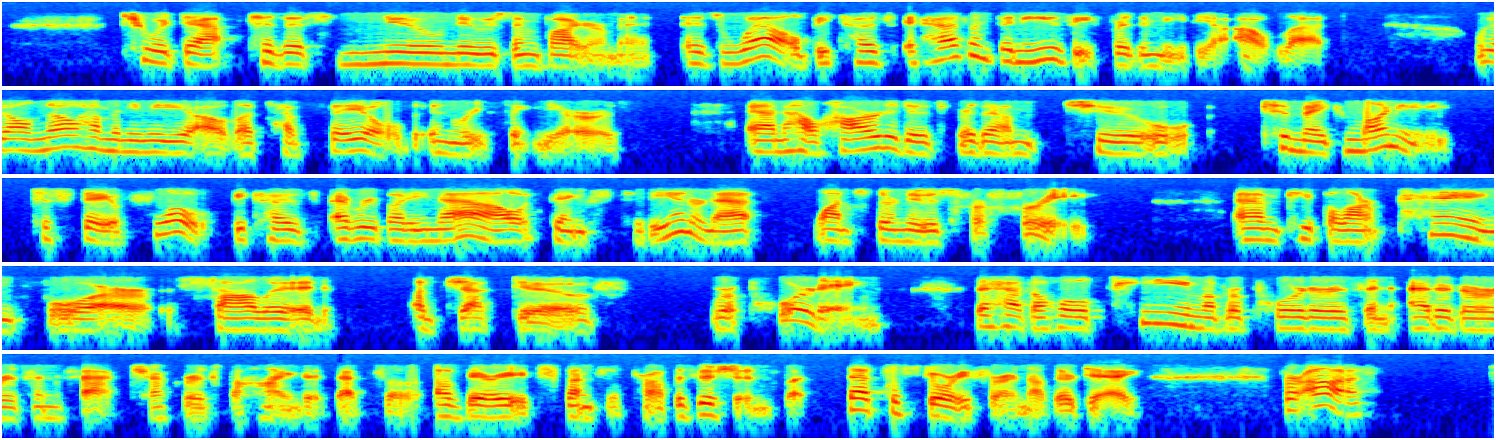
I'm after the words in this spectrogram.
to adapt to this new news environment as well, because it hasn't been easy for the media outlets. We all know how many media outlets have failed in recent years and how hard it is for them to to make money to stay afloat because everybody now, thanks to the internet, wants their news for free. And people aren't paying for solid, objective reporting that has a whole team of reporters and editors and fact checkers behind it. That's a, a very expensive proposition, but that's a story for another day. For us,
